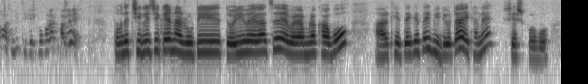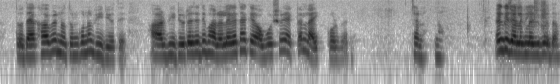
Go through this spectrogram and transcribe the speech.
ও তুমি চিকেন পকোড়া খাবে? তোমাদের চিলি চিকেন আর রুটি তৈরি হয়ে গেছে এবার আমরা খাব। আর খেতে খেতেই ভিডিওটা এখানে শেষ করব। তো দেখা হবে নতুন কোনো ভিডিওতে। আর ভিডিওটা যদি ভালো লেগে থাকে অবশ্যই একটা লাইক করবেন। চলো না এমনি জলের গ্লাসগুলো দাও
